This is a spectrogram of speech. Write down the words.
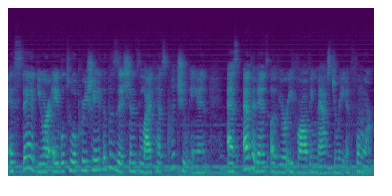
Instead, you are able to appreciate the positions life has put you in as evidence of your evolving mastery and form.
